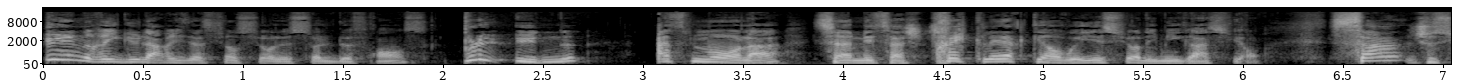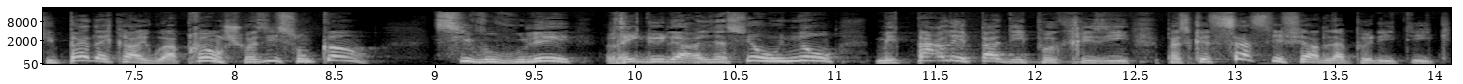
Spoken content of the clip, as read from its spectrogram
une régularisation sur le sol de France, plus une, à ce moment-là, c'est un message très clair qui est envoyé sur l'immigration. Ça, je ne suis pas d'accord avec vous. Après, on choisit son camp si vous voulez, régularisation ou non. Mais parlez pas d'hypocrisie, parce que ça, c'est faire de la politique.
